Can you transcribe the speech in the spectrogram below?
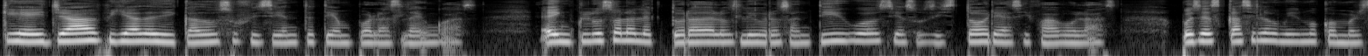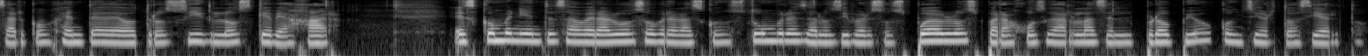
que ya había dedicado suficiente tiempo a las lenguas, e incluso a la lectura de los libros antiguos y a sus historias y fábulas, pues es casi lo mismo conversar con gente de otros siglos que viajar. Es conveniente saber algo sobre las costumbres de los diversos pueblos para juzgarlas del propio con cierto acierto,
